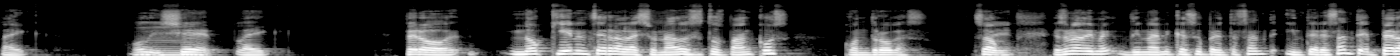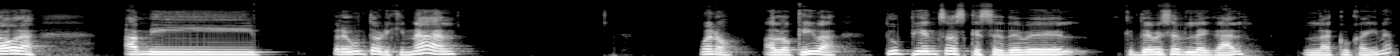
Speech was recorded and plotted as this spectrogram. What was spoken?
like, holy Mm. shit, like, pero no quieren ser relacionados estos bancos con drogas. So, Sí. es una dinámica súper interesante, interesante. Pero ahora, a mi pregunta original, bueno, a lo que iba, ¿tú piensas que se debe, que debe ser legal la cocaína?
